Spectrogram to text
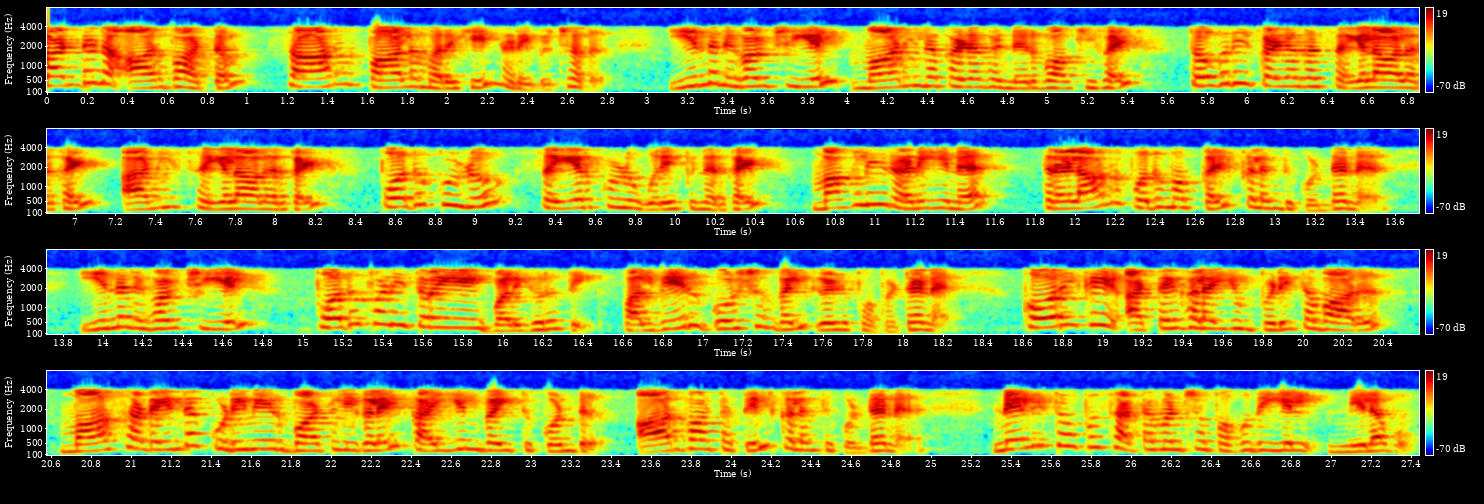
கண்டன ஆர்ப்பாட்டம் சாரம் பாலம் அருகே நடைபெற்றது. இந்த நிகழ்ச்சியில் மாநில கழக நிர்வாகிகள் தொகுதி கழக செயலாளர்கள் அணி செயலாளர்கள் பொதுக்குழு செயற்குழு உறுப்பினர்கள் மகளிர் அணியினர் திரளான பொதுமக்கள் கலந்து கொண்டனர். இந்த நிகழ்ச்சியில் பொதுப்பணித்துறையை வலியுறுத்தி பல்வேறு கோஷங்கள் எழுப்பப்பட்டன. கோரிக்கை அட்டைகளையும் பிடித்தவாறு மாசடைந்த குடிநீர் பாட்டில்களை கையில் வைத்துக் கொண்டு ஆர்ப்பாட்டத்தில் கலந்து கொண்டனர். நெல்லித்தோப்பு சட்டமன்ற பகுதியில் நிலவும்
